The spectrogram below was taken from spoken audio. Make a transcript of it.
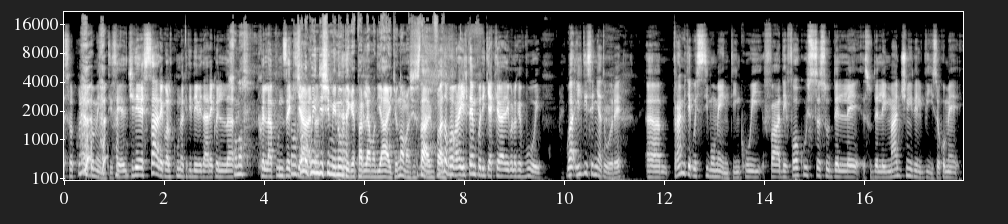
su, alcuni argomenti se ci deve stare qualcuno che ti deve dare quel, sono, quella punzecchiata. Sono solo 15 minuti che parliamo di IQ, no, ma ci sta. ma, ma dopo avrai il tempo di chiacchierare di quello che vuoi. Guarda, il disegnatore Uh, tramite questi momenti in cui fa dei focus su delle, su delle immagini del viso, come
